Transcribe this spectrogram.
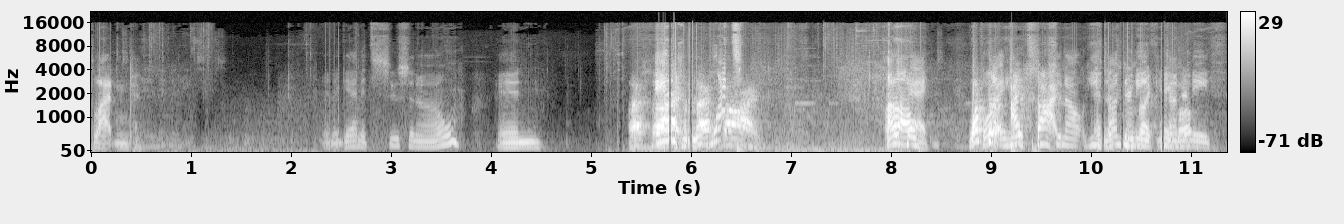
Flattened. And again, it's Susanoo. And Left side, Andrew, left what? side. Hello. okay, What I the? hit outside. He's And as soon as underneath. He's came up- underneath.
